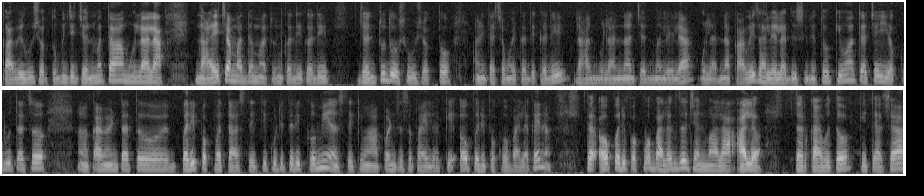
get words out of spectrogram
कावीळ होऊ शकतो. म्हणजे जन्मतः मुलाला नाळेच्या माध्यमातून कधीकधी जंतुदोष होऊ शकतो आणि त्याच्यामुळे कधीकधी लहान मुलांना जन्मलेल्या मुलांना कावीळ झालेला दिसून येतो. किंवा त्याच्या यकृताचं काय म्हणतात परिपक्वता असते ती कुठेतरी कमी असते किंवा आपण जसं पाहिलं की अपरिपक्व बालक आहे ना? तर अपरिपक्व बालक जर जन्माला आलं तर काय होतं की त्याचा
